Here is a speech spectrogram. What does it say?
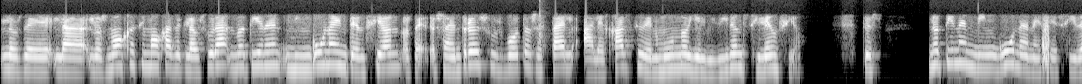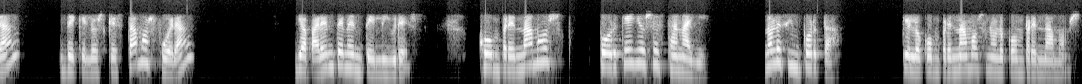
los de la- los monjes y monjas de clausura, no tienen ninguna intención, o sea, dentro de sus votos está el alejarse del mundo y el vivir en silencio. Entonces, no tienen ninguna necesidad de que los que estamos fuera y aparentemente libres comprendamos por qué ellos están allí. No les importa que lo comprendamos o no lo comprendamos.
